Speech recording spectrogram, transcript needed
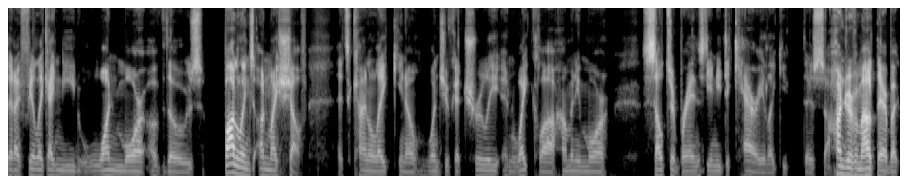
that I feel like I need one more of those bottlings on my shelf. It's kind of like, you know, once you've got Truly and White Claw, how many more seltzer brands do you need to carry? Like you there's a hundred of them out there, but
